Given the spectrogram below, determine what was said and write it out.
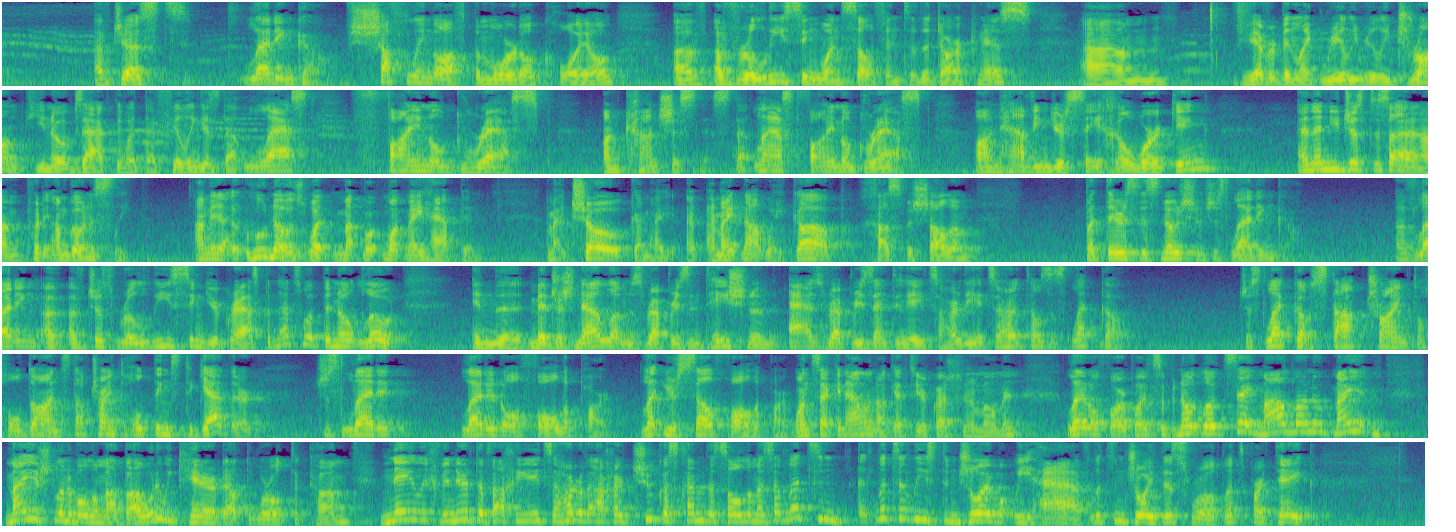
of just letting go, shuffling off the mortal coil, of, of releasing oneself into the darkness. Um, if you've ever been like really, really drunk, you know exactly what that feeling is. That last final grasp on consciousness, that last final grasp on having your seichel working, and then you just decide, I'm putting, I'm going to sleep. I mean, who knows what, what, what may happen? I might choke, I might, I might not wake up, chas v'shalom. But there's this notion of just letting go, of letting, of, of just releasing your grasp, and that's what Benot Lot in the Midrash Nehelam's representation of as representing the Yetzer Hara. The Yetzer Hara tells us, let go. Just let go. Stop trying to hold on. Stop trying to hold things together. Just let it, let it all fall apart. Let yourself fall apart. One second, Alan. I'll get to your question in a moment. Let Benot Lot say, what do we care about the world to come? Let's, in, let's at least enjoy what we have. Let's enjoy this world. Let's partake.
